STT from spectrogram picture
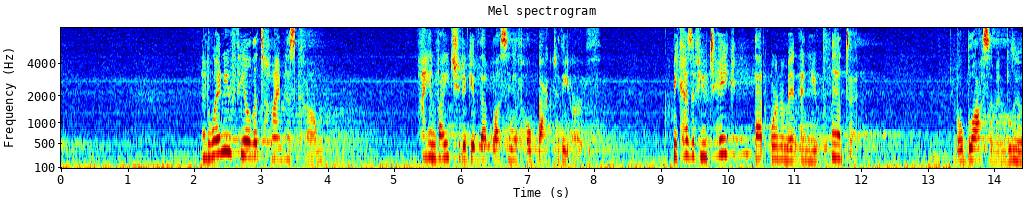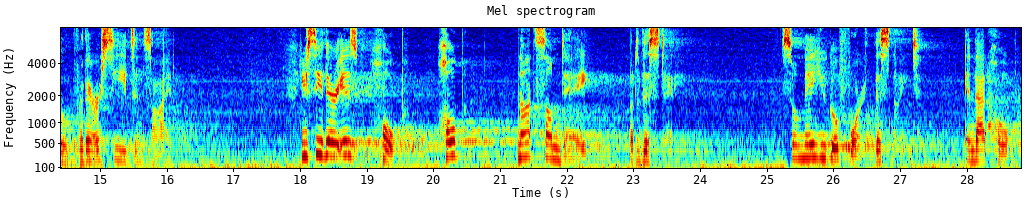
And when you feel the time has come, I invite you to give that blessing of hope back to the earth. Because if you take that ornament and you plant it, it will blossom and bloom, for there are seeds inside. You see, there is hope. Hope not someday, but this day. So may you go forth this night in that hope,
